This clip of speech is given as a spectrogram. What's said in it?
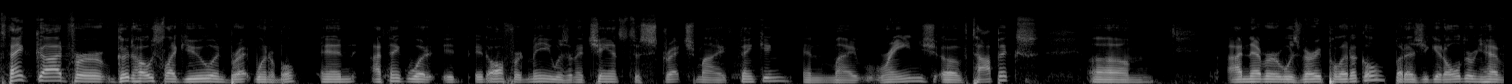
thank God for good hosts like you and Brett Winterble. And I think what it, it offered me was an, a chance to stretch my thinking and my range of topics. Um, I never was very political, but as you get older and you have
